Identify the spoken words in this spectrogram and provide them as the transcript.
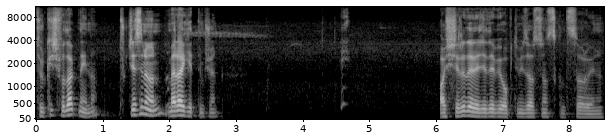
Turkish flag ne lan? Türkçesi ne onun? Merak ettim şu an. Aşırı derecede bir optimizasyon sıkıntısı var oyunun.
